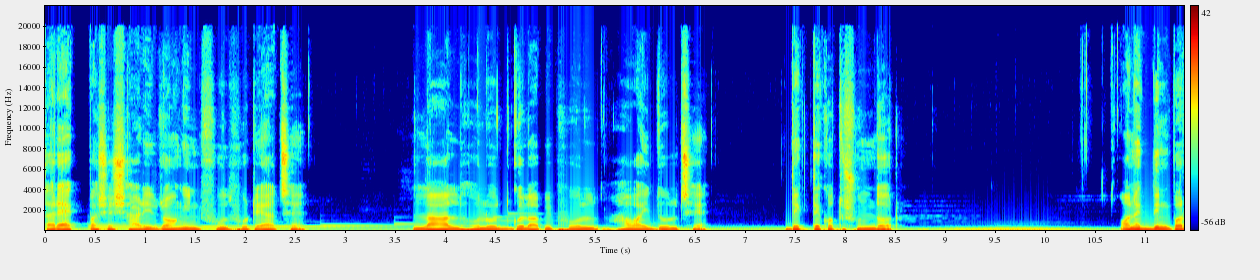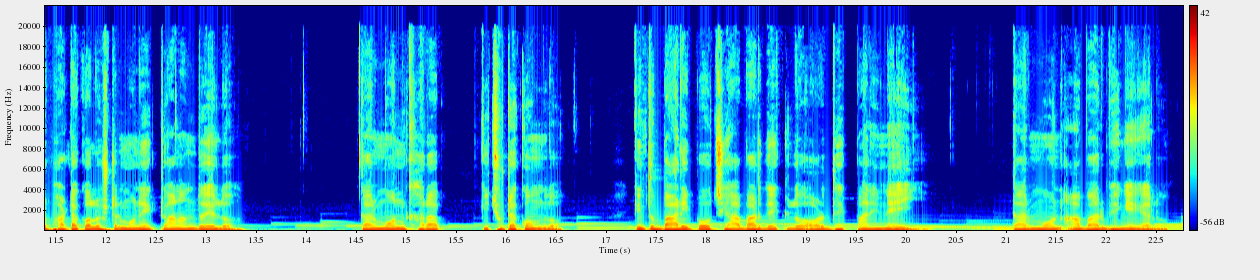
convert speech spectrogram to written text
তার এক পাশে শাড়ির রঙিন ফুল ফুটে আছে। লাল, হলুদ, গোলাপি ফুল হাওয়ায় দুলছে। দেখতে কত সুন্দর। অনেকদিন পর ফাটা কলসটার মনে একটু আনন্দ এলো। তার মন খারাপ কিছুটা কমল, কিন্তু বাড়ি পৌঁছে আবার দেখল অর্ধেক পানি নেই। তার মন আবার ভেঙে গেল।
